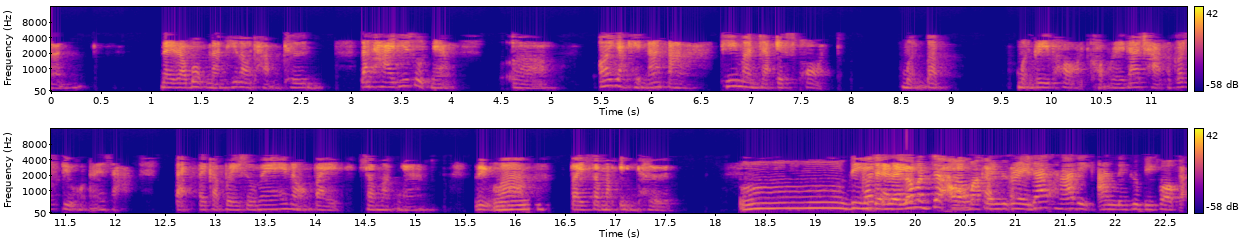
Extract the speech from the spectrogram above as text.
นั้น ในระบบนั้นที่เราทำขึ้น และท้ายที่สุดเนี่ย เอออ้อยอยากเห็นหน้าตาที่มันจะ export เหมือนแบบเหมือน report ของ radar chart แล้วก็ skill ของนักศึกษา attach ไปกับเรซูเม่ให้น้องไปสมัครงาน หรือว่าไปสมัคร internอืม ดีจังเลยแล้วมันจะออกมาเป็น radar chart อีกอันหนึ่งคือ before กับ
